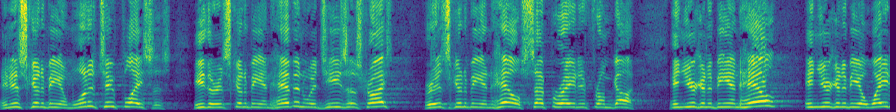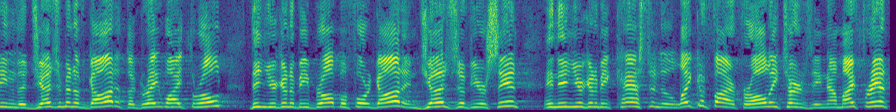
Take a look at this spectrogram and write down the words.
And it's going to be in one of two places. Either it's going to be in heaven with Jesus Christ, or it's going to be in hell separated from God. And you're going to be in hell and you're going to be awaiting the judgment of God at the great white throne. Then you're going to be brought before God and judged of your sin. And then you're going to be cast into the lake of fire for all eternity. Now, my friend,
